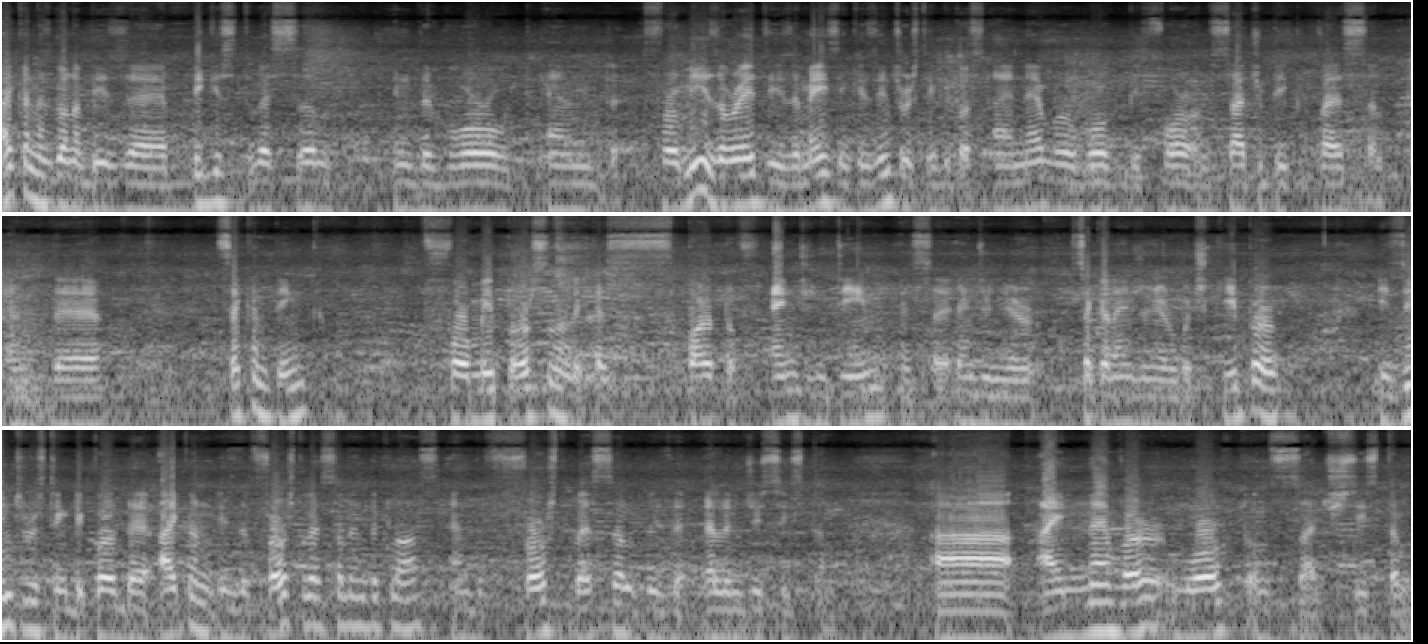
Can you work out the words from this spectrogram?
Icon is gonna be the biggest vessel in the world and for me it's already is amazing it's interesting because I never worked before on such a big vessel and the second thing for me personally, as part of engine team, as an engineer, second engineer watchkeeper, is interesting because the Icon is the first vessel in the class and the first vessel with the LNG system. Uh, I never worked on such system,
